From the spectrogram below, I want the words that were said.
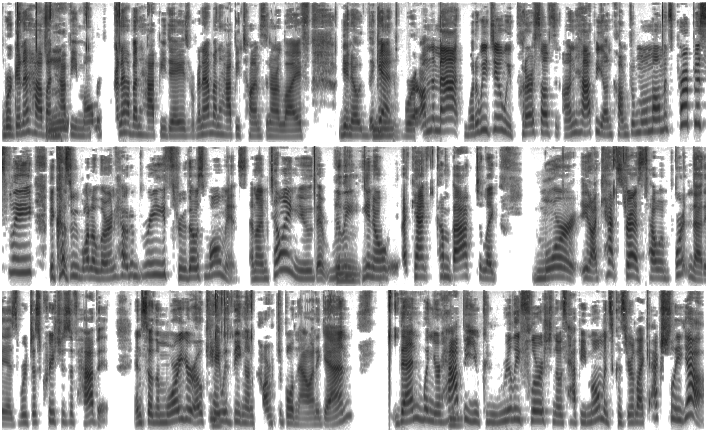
We're going to have mm. unhappy mm. moments. We're going to have unhappy days. We're going to have unhappy times in our life. You know, again, mm. we're on the mat. What do we do? We put ourselves in unhappy, uncomfortable moments purposefully because we want to learn how to breathe through those moments. And I'm telling you that really, mm. you know, I can't come back to like more, you know, I can't stress how important that is. We're just creatures of habit. And so the more you're okay mm. with being uncomfortable now and again, then when you're mm. happy, you can really flourish in those happy moments because you're like, actually, yeah,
